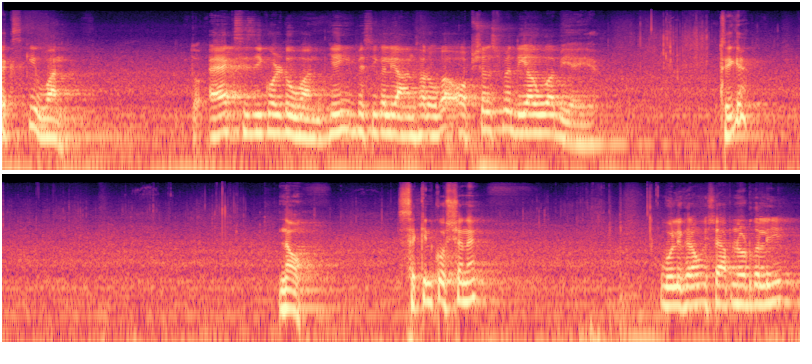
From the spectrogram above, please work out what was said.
एक्स की वन तो x is equal to one यही बेसिकली आंसर होगा। ऑप्शंस में दिया हुआ भी है ये। ठीक है? नाउ सेकंड क्वेश्चन है। वो लिख रहा हूँ, इसे आप नोट कर लीजिए।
